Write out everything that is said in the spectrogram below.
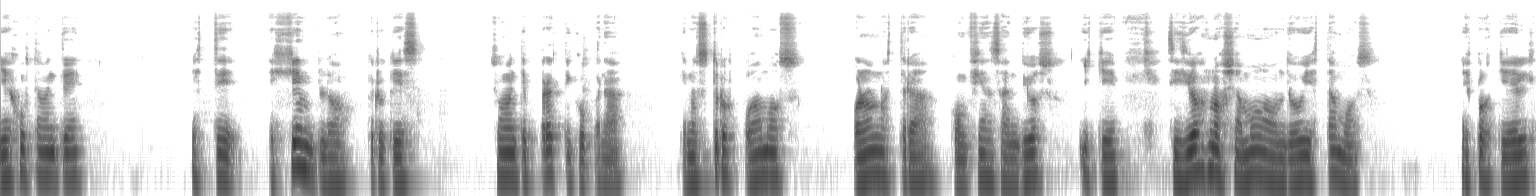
Y es justamente este ejemplo, creo que es sumamente práctico para que nosotros podamos poner nuestra confianza en Dios y que si Dios nos llamó a donde hoy estamos, es porque Él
